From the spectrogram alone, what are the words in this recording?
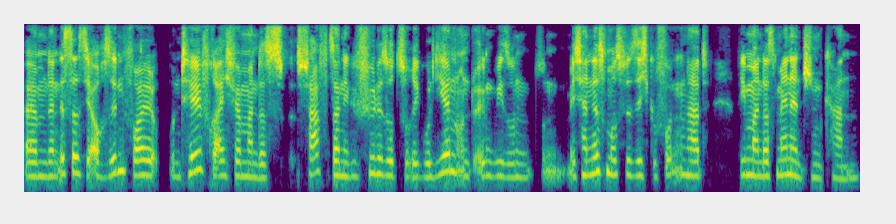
ähm, dann ist das ja auch sinnvoll und hilfreich, wenn man das schafft, seine Gefühle so zu regulieren und irgendwie so ein, so Mechanismus für sich gefunden hat, wie man das managen kann.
